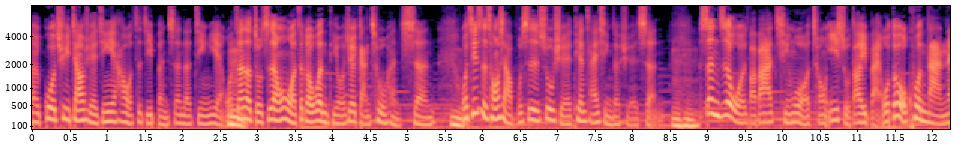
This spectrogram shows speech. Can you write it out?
呃，过去教学经验还有我自己本身的经验，我真的主持人问我这个问题，我觉得感触很深。嗯我其实从小不是数学天才型的学生，嗯，甚至我爸爸请我从一数到一百，我都有困难呢、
